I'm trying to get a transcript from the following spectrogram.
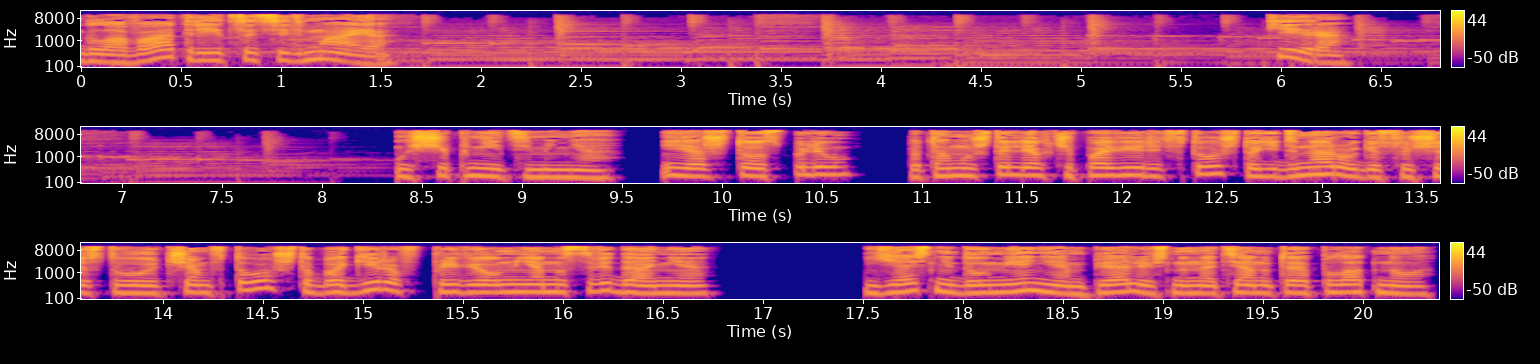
Глава 37. Кира. «Ущипните меня. Я что, сплю? Потому что легче поверить в то, что единороги существуют, чем в то, что Багиров привел меня на свидание. Я с недоумением пялюсь на натянутое полотно,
